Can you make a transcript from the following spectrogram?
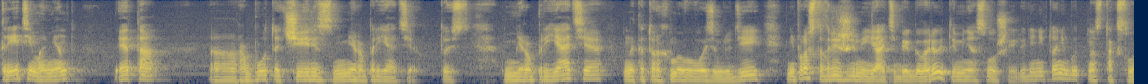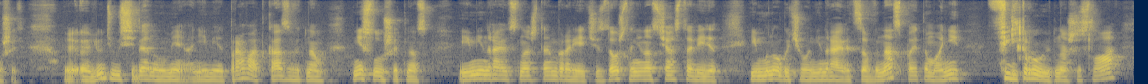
Третий момент – это работа через мероприятия. То есть мероприятия, на которых мы вывозим людей, не просто в режиме «я тебе говорю, и ты меня слушай». Люди, никто не будет нас так слушать. Э, э, люди у себя на уме, они имеют право отказывать нам, не слушать нас. Им не нравится наш тембр речи, из-за того, что они нас часто видят. Им много чего не нравится в нас, поэтому они фильтруют наши слова –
